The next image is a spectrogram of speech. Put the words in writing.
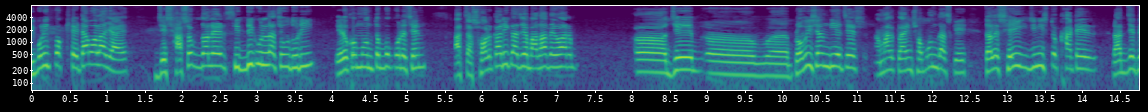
বিপরীত পক্ষে এটা বলা যায় যে শাসক দলের সিদ্দিকুল্লাহ চৌধুরী এরকম মন্তব্য করেছেন আচ্ছা সরকারি কাজে বাধা দেওয়ার যে প্রভিশন দিয়েছে আমার ক্লায়েন্ট স্বপন দাসকে, তাহলে সেই জিনিস তো খাটের রাজ্যের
